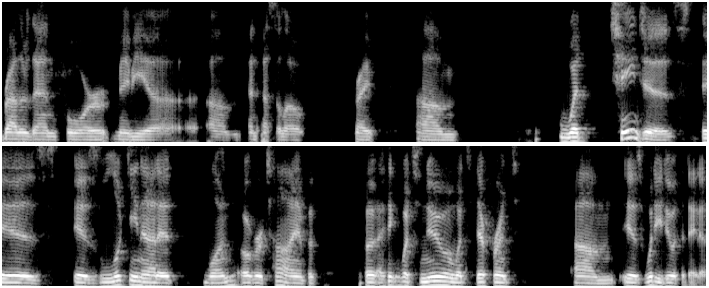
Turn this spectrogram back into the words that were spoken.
rather than for maybe a, um, an SLO, right? Um, what changes is is looking at it one over time, but but I think what's new and what's different um, is what do you do with the data?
